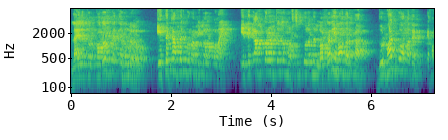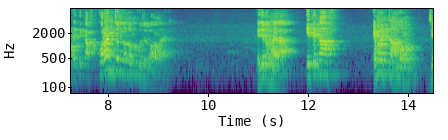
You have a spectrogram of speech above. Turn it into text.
লাইলাতুল কদর পেতে হলেও এতেকাফের কোনো বিকল্প নাই। এতেকাফ করার জন্য মসজিদগুলোতে লটারি হওয়া দরকার। দুর্ভাগ্য আমাদের এখন এতেকাফ করার জন্য লোক খুঁজে পাওয়া যায় না। এই জন্য ভাইরা এতেকাফ এমন একটা আমল, যে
